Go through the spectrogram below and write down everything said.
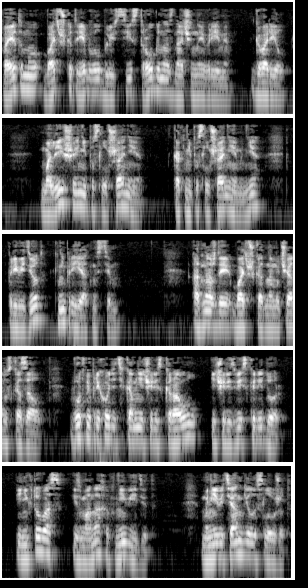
Поэтому батюшка требовал блюсти строго назначенное время. Говорил, малейшее непослушание, как непослушание мне, приведет к неприятностям. Однажды батюшка одному чаду сказал, вот вы приходите ко мне через караул и через весь коридор, и никто вас из монахов не видит. Мне ведь ангелы служат,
